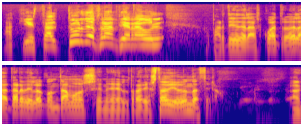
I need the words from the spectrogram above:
Aquí está el Tour de Francia, Raúl. A partir de las 4 de la tarde lo contamos en el Radio Estadio de Onda Cero. Ah,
